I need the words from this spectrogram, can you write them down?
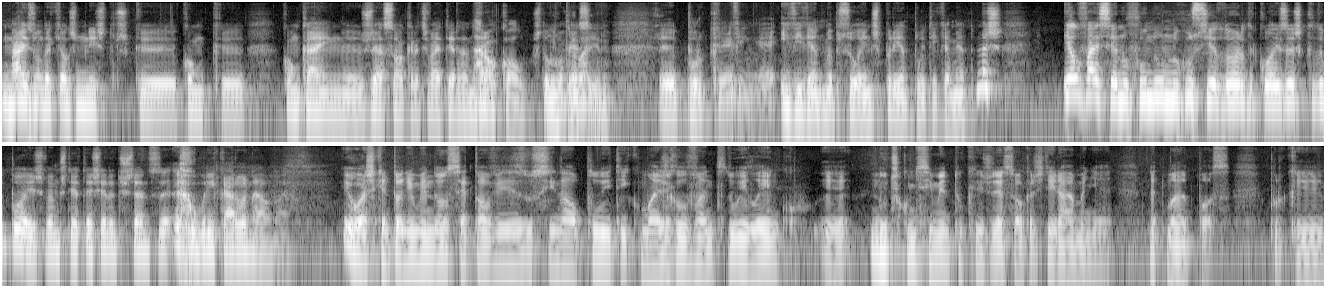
mais um daqueles ministros que, com, que, com quem José Sócrates vai ter de andar ao colo, estou Muito convencido. Trabalho. Porque, enfim, é evidente uma pessoa inexperiente politicamente, mas ele vai ser, no fundo, um negociador de coisas que depois vamos ter Teixeira dos Santos a rubricar ou não, não é? Eu acho que António Mendonça é talvez o sinal político mais relevante do elenco eh, no desconhecimento do que José Sócrates dirá amanhã na tomada de posse. Porque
